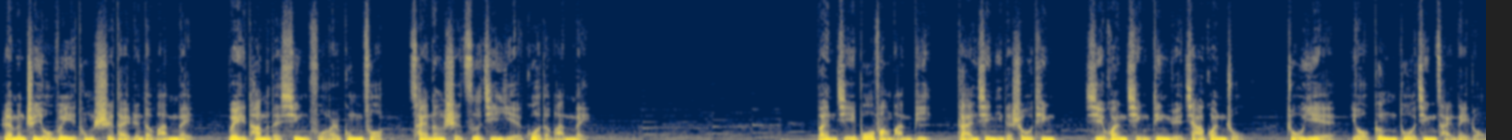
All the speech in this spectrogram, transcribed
人们只有为同时代人的完美，为他们的幸福而工作，才能使自己也过得完美。本集播放完毕，感谢您的收听，喜欢请订阅加关注，主页有更多精彩内容。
